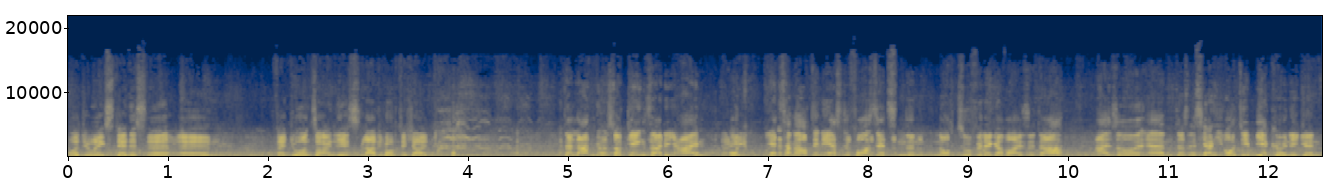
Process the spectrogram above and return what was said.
Und übrigens, Dennis, ne, ähm, wenn du uns einlädst, lade ich auf dich ein. Dann laden wir uns doch gegenseitig ein. Und jetzt haben wir auch den ersten Vorsitzenden noch zufälligerweise da. Also ähm, das ist ja und die Bierkönigin.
